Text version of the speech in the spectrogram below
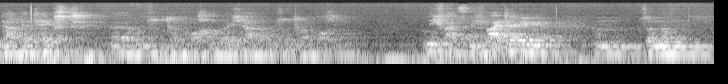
Da hat der Text äh, uns unterbrochen oder ich habe uns unterbrochen. Nicht, weil es nicht weiterging, ähm, sondern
